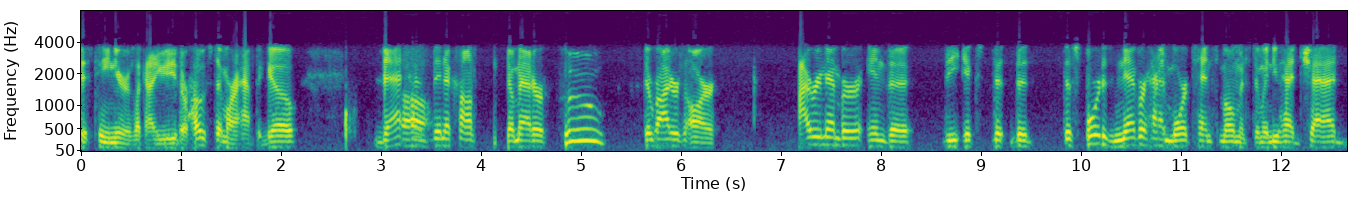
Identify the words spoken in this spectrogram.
15 years. Like I either host them or I have to go. That Uh-huh. has been a constant, no matter who the riders are. I remember in the the the the, the sport has never had more tense moments than when you had Chad,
